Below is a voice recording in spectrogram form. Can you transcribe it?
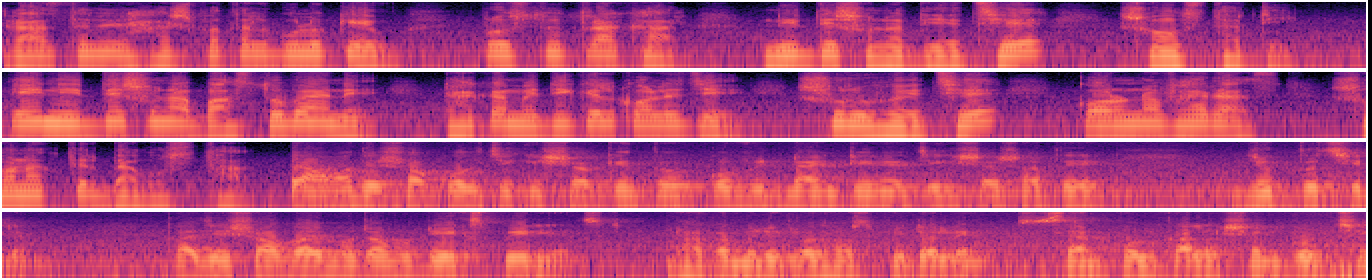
রাজধানীর হাসপাতালগুলোকেও প্রস্তুত রাখার নির্দেশনা দিয়েছে সংস্থাটি। এই নির্দেশনা বাস্তবায়নে ঢাকা মেডিকেল কলেজে শুরু হয়েছে করোনা ভাইরাস শনাক্তের ব্যবস্থা। আমাদের সকল চিকিৎসক কিন্তু কোভিড নাইন্টিনের চিকিৎসার সাথে যুক্ত ছিলেন। কাজে সবাই মোটামুটি এক্সপিরিয়েন্সড ঢাকা মেডিকেল হসপিটালে স্যাম্পল কালেকশন করছি।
